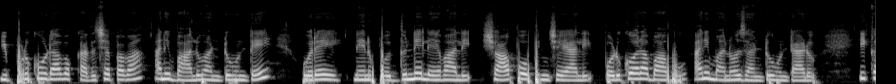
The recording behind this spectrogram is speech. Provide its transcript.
ఇప్పుడు కూడా ఒక కథ చెప్పవా? అని బాలు అంటూ ఉంటే ఒరేయ్! నేను పొద్దున్నే లేవాలి. షాప్ ఓపెన్ చేయాలి. పడుకోరా బాబు అని మనోజ్ అంటూ ఉంటాడు. ఇక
